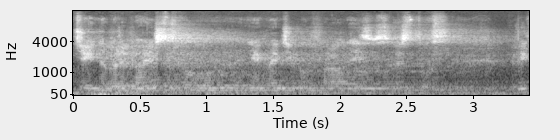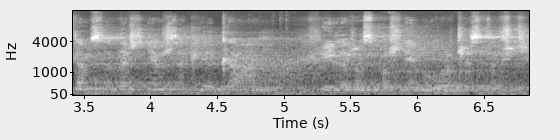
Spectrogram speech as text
Dzień dobry Państwu, niech będzie pochwalony Jezus Chrystus. Witam serdecznie, już za kilka chwil rozpoczniemy uroczystość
